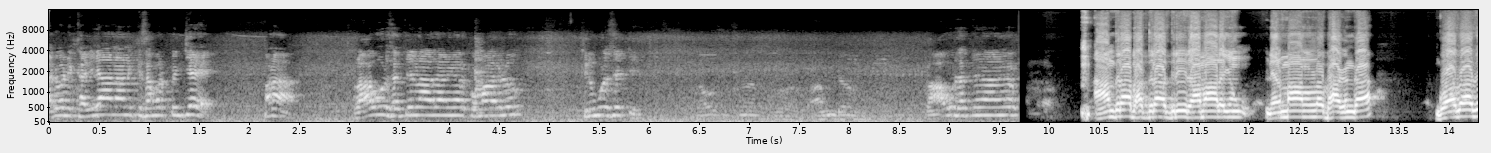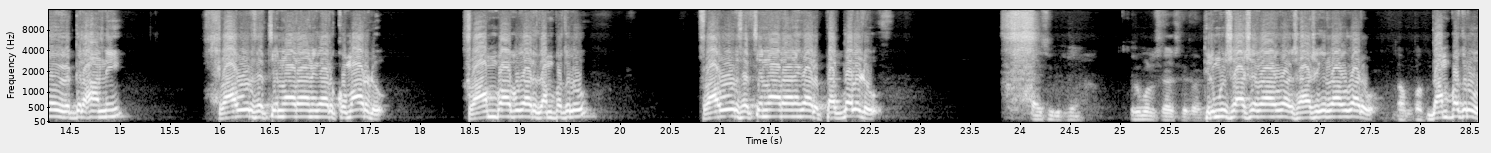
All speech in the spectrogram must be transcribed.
అటువంటి కళ్యాణానికి సమర్పించే మన రావుడు సత్యనారాయణ గారి కుమారుడు తిరుమల శెట్టి ఆంధ్ర భద్రాద్రి రామాలయం నిర్మాణంలో భాగంగా గోదాదేవి విగ్రహాన్ని రావూరు సత్యనారాయణ గారి కుమారుడు రాంబాబు గారి దంపతులు రావూరు సత్యనారాయణ గారు పెద్దలుడు తిరుమల శాసరావు గారు శాసగిరిరావు గారు దంపతులు. దంపతులు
